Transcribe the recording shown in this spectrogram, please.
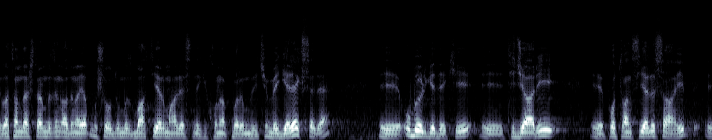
vatandaşlarımızın adına yapmış olduğumuz Bahtiyar Mahallesi'ndeki konaklarımız için ve gerekse de e, o bölgedeki e, ticari e, potansiyeli sahip e,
